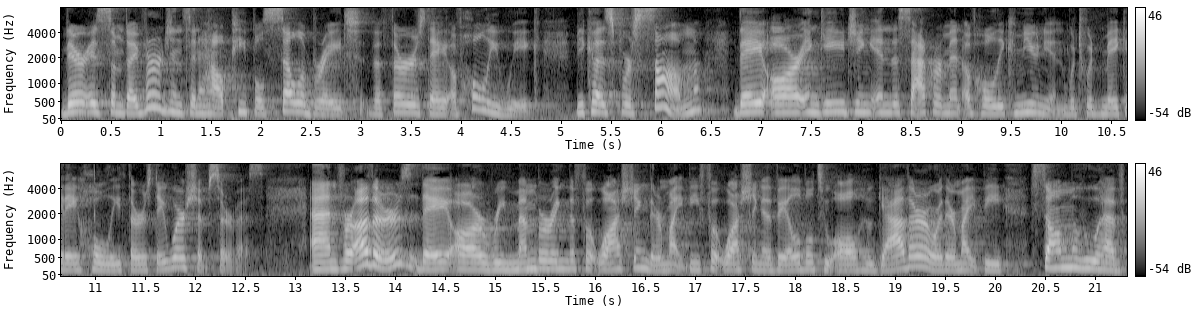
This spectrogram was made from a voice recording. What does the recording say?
There is some divergence in how people celebrate the Thursday of Holy Week because for some, they are engaging in the sacrament of Holy Communion, which would make it a Holy Thursday worship service. And for others, they are remembering the foot washing. There might be foot washing available to all who gather, or there might be some who have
